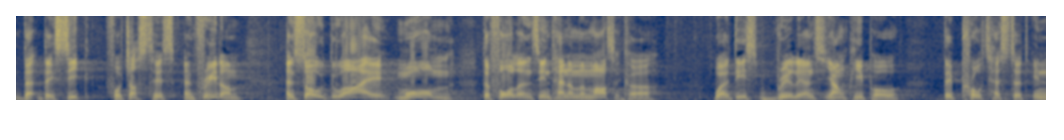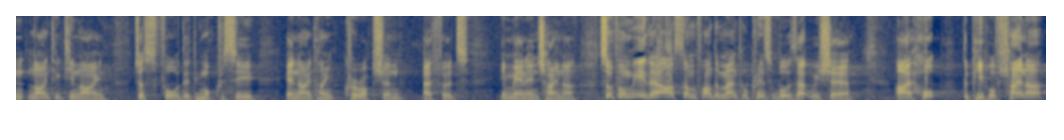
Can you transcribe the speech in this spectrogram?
that they seek for justice and freedom. And so do I mourn the fallens in Tiananmen massacre, where these brilliant young people, they protested in 1989 just for the democracy and anti-corruption efforts in mainland China. So for me, there are some fundamental principles that we share. I hope the people of China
